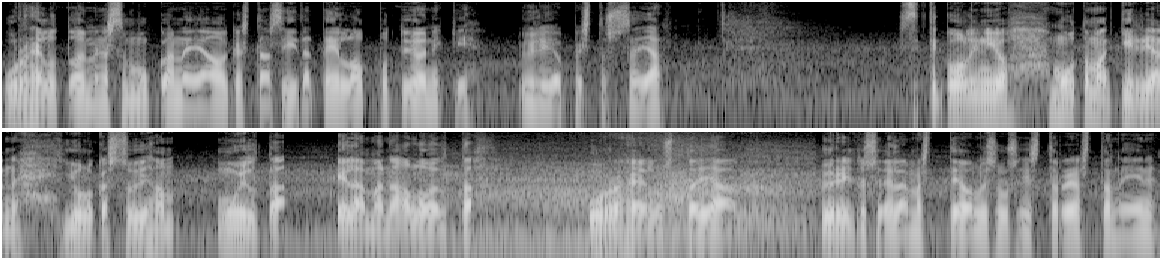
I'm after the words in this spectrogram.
urheilutoiminnassa mukana ja oikeastaan siitä tein lopputyönikin yliopistossa. Ja sitten kun olin jo muutaman kirjan julkaissut ihan muilta elämänaloilta, urheilusta ja yrityselämästä, teollisuushistoriasta, niin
